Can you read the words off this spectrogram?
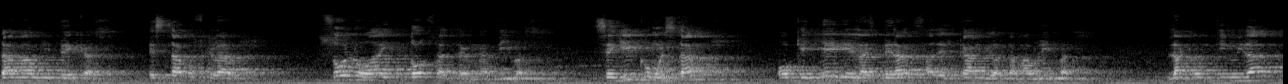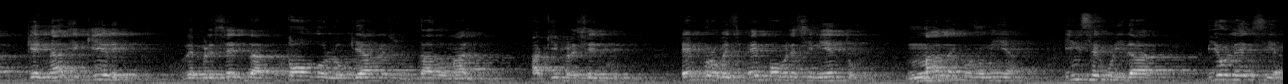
Tamaulipecas, estamos claros. Solo hay dos alternativas. Seguir como estamos o que llegue la esperanza del cambio a Tamaulipas. La continuidad que nadie quiere representa todo lo que ha resultado mal aquí presente. Empobrecimiento, mala economía, inseguridad, violencia,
